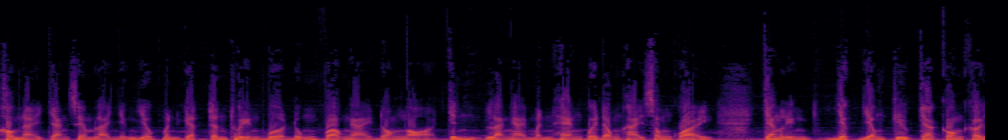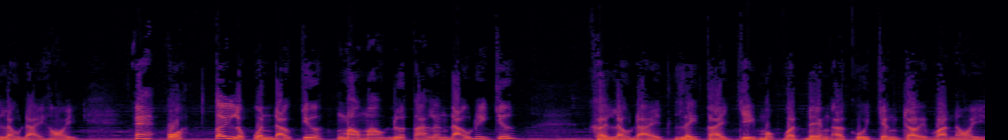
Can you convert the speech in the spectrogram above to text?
Hôm nay chàng xem lại những dấu mình gạch trên thuyền vừa đúng vào ngày đoan ngọ, chính là ngày mình hẹn với Đông Hải sông quái. Chàng liền giật giọng kêu cha con khởi lão đại hỏi, Ê, Ủa, tới lục quỳnh đảo chưa? Mau mau đưa ta lên đảo đi chứ. Khởi lão đại lấy tay chỉ một vệt đen ở cuối chân trời và nói,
